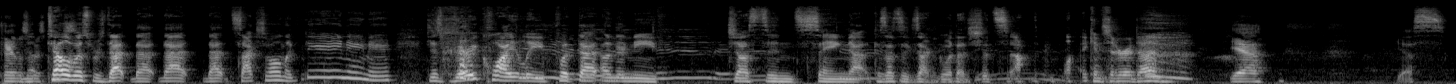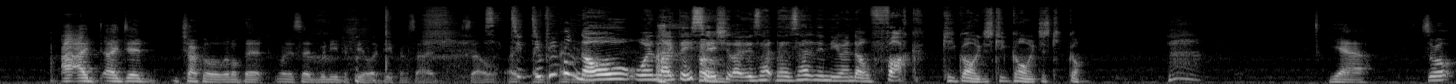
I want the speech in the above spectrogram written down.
Careless no, Whispers? Telewhispers. That that that that saxophone, like just very quietly put that underneath Justin saying that because that's exactly what that shit sounded like. Consider it done. Yeah, Yes. I, I I did chuckle a little bit when it said we need to feel it deep inside. So Do, I- do I people did know when like they say shit like is that is that an innuendo? Fuck. Keep going. Just keep going. Just keep going. Yeah. So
